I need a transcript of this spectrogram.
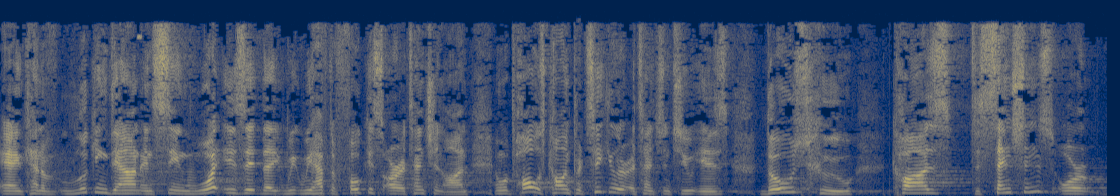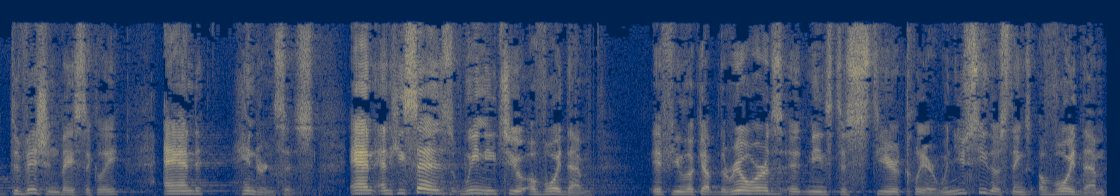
and kind of looking down and seeing what is it that we, we have to focus our attention on. And what Paul is calling particular attention to is those who cause dissensions or division basically and hindrances. And, and he says we need to avoid them. If you look up the real words, it means to steer clear. When you see those things, avoid them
